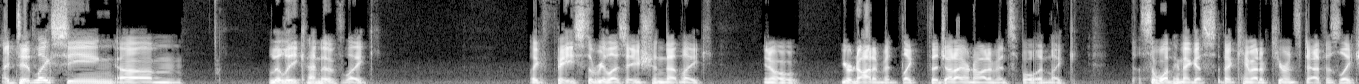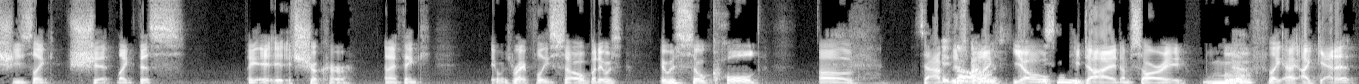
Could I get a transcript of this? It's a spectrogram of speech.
I did like seeing um, Lily kind of like like face the realization that like you know you're not invin- like the Jedi are not invincible and like that's the one thing that I guess that came out of Kieran's death is like she's like shit. Like this like it, it shook her. And I think it was rightfully so but it was it was so cold of Sav to It- just no, be like was- yo see- he died. I'm sorry. Move. Like I, I get it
